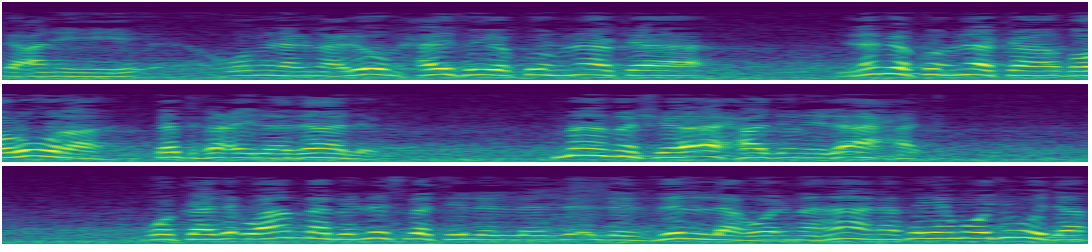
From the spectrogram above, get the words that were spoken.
يعني ومن المعلوم حيث يكون هناك لم يكن هناك ضرورة تدفع إلى ذلك. ما مشى أحد إلى أحد. وكذا وأما بالنسبة للذلة والمهانة فهي موجودة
